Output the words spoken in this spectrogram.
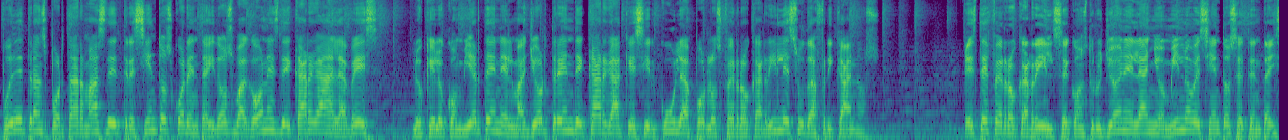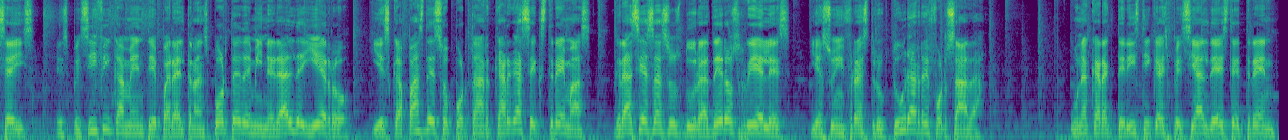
puede transportar más de 342 vagones de carga a la vez lo que lo convierte en el mayor tren de carga que circula por los ferrocarriles sudafricanos. Este ferrocarril se construyó en el año 1976, específicamente para el transporte de mineral de hierro, y es capaz de soportar cargas extremas gracias a sus duraderos rieles y a su infraestructura reforzada. Una característica especial de este tren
